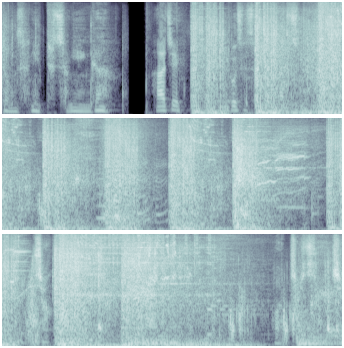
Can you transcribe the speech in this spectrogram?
동선이 두성인가? 아직 이곳에서 나갈 수 있는 적 어쩔 수 없지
